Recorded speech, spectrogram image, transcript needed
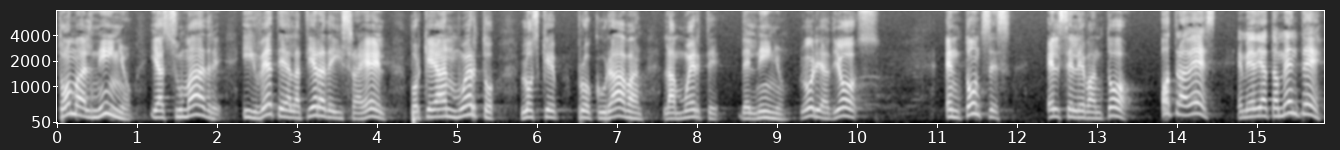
toma al niño y a su madre y vete a la tierra de Israel, porque han muerto los que procuraban la muerte del niño. Gloria a Dios. Entonces él se levantó otra vez, inmediatamente,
